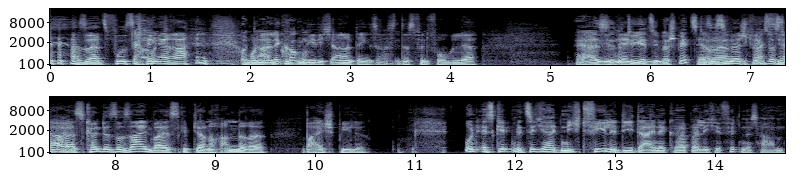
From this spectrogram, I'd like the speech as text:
also als Fußgänger rein und dann alle gucken gucken. die dich an und denken so, was ist denn das für ein Vogel, ja? Ja, das ist natürlich jetzt überspitzt, Das aber ist überspitzt, ich weiß, ja, aber es könnte so sein, weil es gibt ja noch andere Beispiele. Und es gibt mit Sicherheit nicht viele, die deine körperliche Fitness haben.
